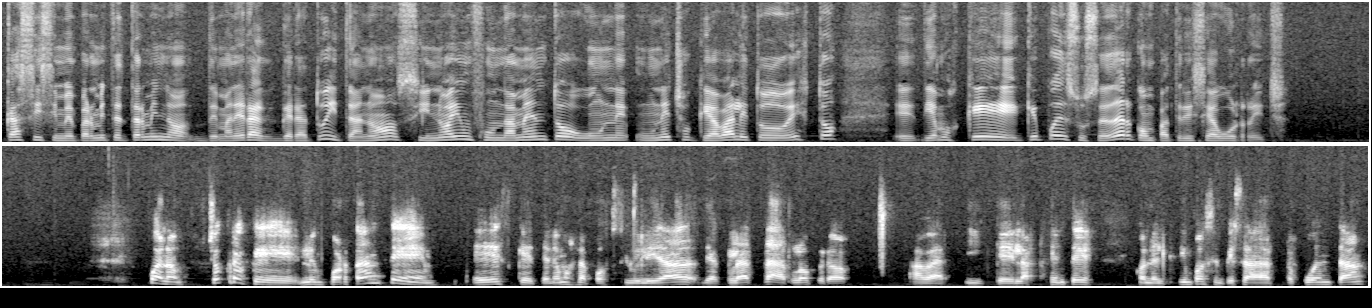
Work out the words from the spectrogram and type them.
casi, si me permite el término, de manera gratuita, ¿no? Si no hay un fundamento o un, hecho que avale todo esto, digamos, ¿qué, ¿qué puede suceder con Patricia Bullrich? Bueno, yo creo que lo importante es que tenemos la posibilidad de aclararlo, pero a ver, y que la gente con el tiempo se empieza a dar cuenta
